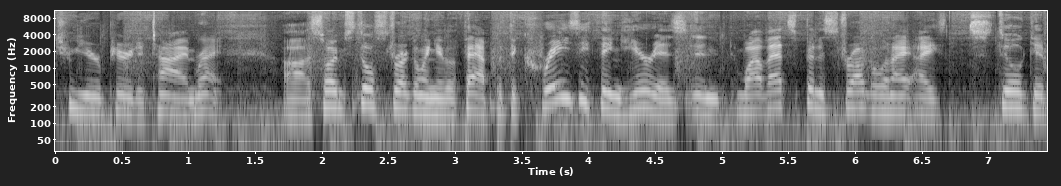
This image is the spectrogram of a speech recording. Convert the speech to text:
two year period of time. Right. Uh, so I'm still struggling with that. But the crazy thing here is, and while that's been a struggle, and I, I still get,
